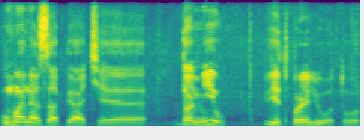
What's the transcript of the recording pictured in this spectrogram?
у мене за п'ять е, домів від прильоту.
